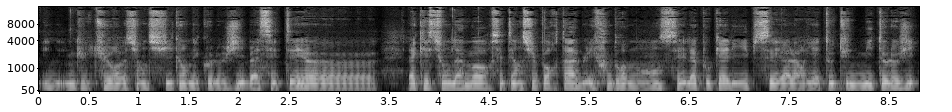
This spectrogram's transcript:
une, culture scientifique en écologie, bah c'était la question de la mort, c'était insupportable, effondrement, c'est l'apocalypse, c'est alors il y a toute une mythologie.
